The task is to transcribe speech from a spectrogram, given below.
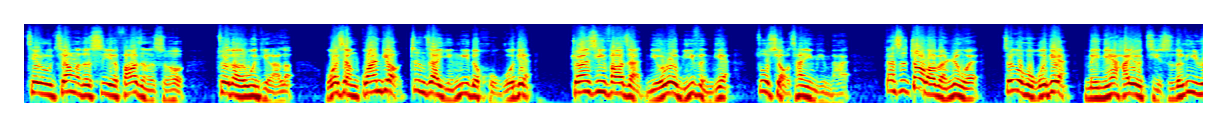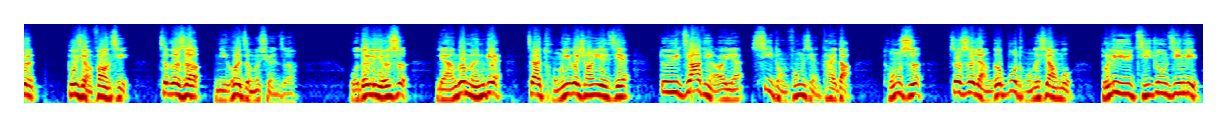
介入将来的事业发展的时候，最大的问题来了。我想关掉正在盈利的火锅店，专心发展牛肉米粉店，做小餐饮品牌。但是赵老板认为这个火锅店每年还有几十的利润，不想放弃。这个时候你会怎么选择？我的理由是，两个门店在同一个商业街，对于家庭而言系统风险太大，同时这是两个不同的项目，不利于集中精力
